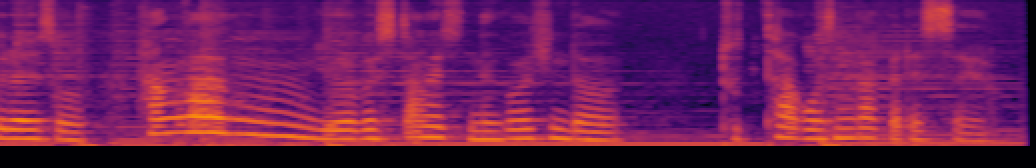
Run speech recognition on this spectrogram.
그래서 한강 유역에서 땅을 짓는 게 훨씬 더 좋다고 생각을 했어요.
